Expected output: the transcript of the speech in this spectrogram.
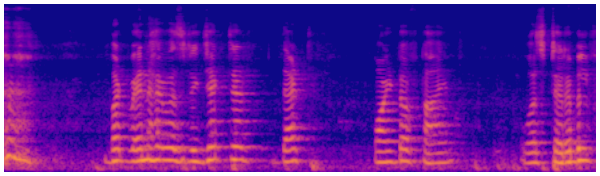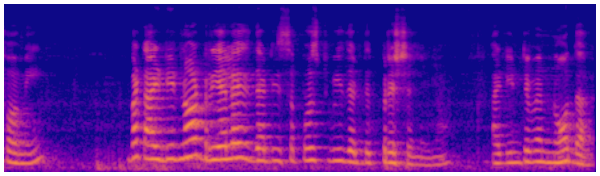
but when I was rejected, that point of time was terrible for me. But I did not realize that is supposed to be the depression, you know. I didn't even know that.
